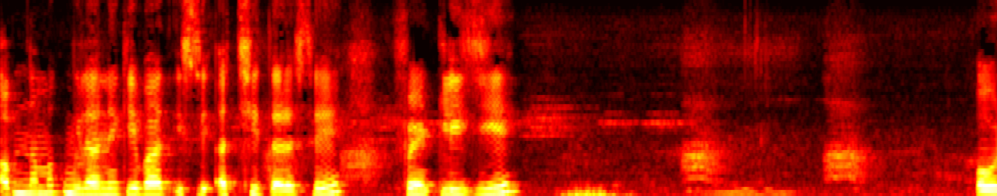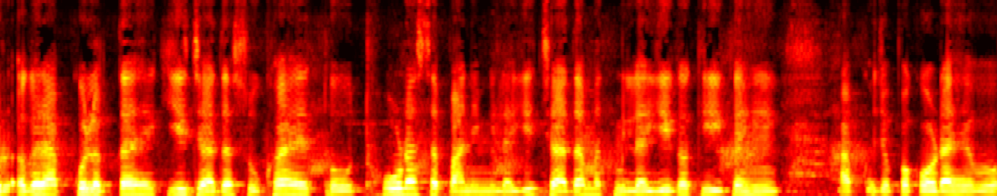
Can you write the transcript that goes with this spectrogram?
अब नमक मिलाने के बाद इसे अच्छी तरह से फेंट लीजिए। और अगर आपको लगता है कि ये ज़्यादा सूखा है तो थोड़ा सा पानी मिलाइए। ज़्यादा मत मिलाइएगा कि कहीं आपका जो पकौड़ा है वो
